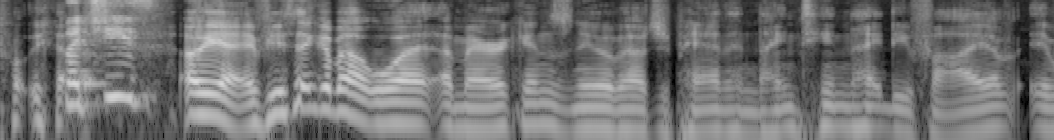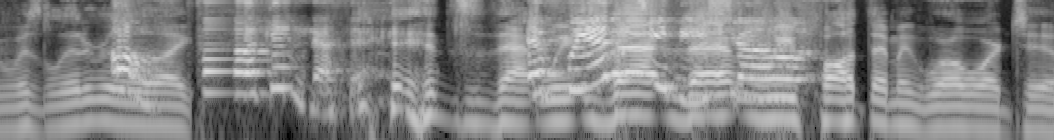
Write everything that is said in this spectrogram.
yeah. but she's oh yeah, if you think about what Americans knew about Japan in 1995, it was literally oh like fucking nothing. it's that If we, we had a that, TV that show- we fought them in World War II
